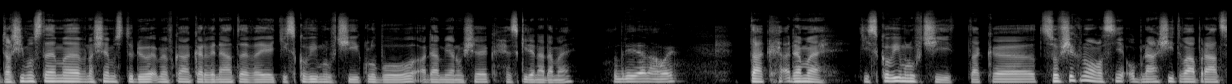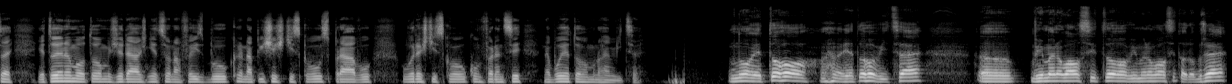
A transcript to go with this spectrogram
Dalším hostem v našem studiu MFK Karviná TV je tiskový mluvčí klubu Adam Janušek. Hezký den, Adame. Dobrý den, ahoj. Tak, Adame, tiskový mluvčí, tak eh, co všechno vlastně obnáší tvá práce? Je to jenom o tom, že dáš něco na Facebook, napíšeš tiskovou zprávu, uvedeš tiskovou konferenci, nebo je toho mnohem více? No, je toho, je toho více. Eh, vyjmenoval si to, vyjmenoval si to dobře,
